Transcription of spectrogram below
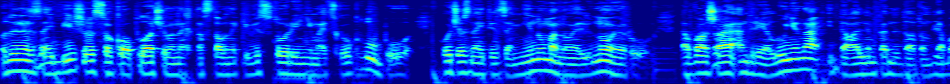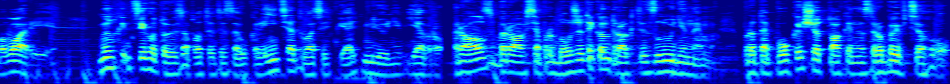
Один із найбільш високооплачуваних наставників історії німецького клубу хоче знайти заміну Мануелю Нойеру та вважає Андрія Луніна ідеальним кандидатом для Баварії. Мюнхенці готові заплатити за українця 25 мільйонів євро. Рал збирався продовжити контракти з Луніним, проте поки що так і не зробив цього.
